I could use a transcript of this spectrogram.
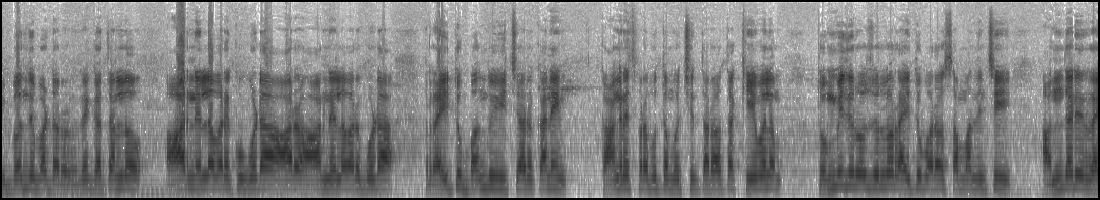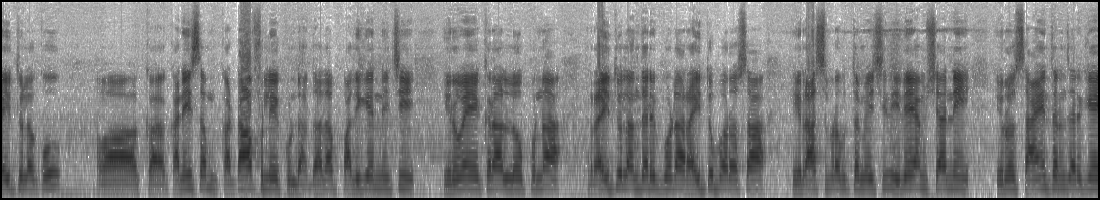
ఇబ్బంది పడ్డారు అంటే గతంలో ఆరు నెలల వరకు కూడా ఆరు ఆరు నెలల వరకు కూడా రైతు బంధు ఇచ్చారు. కానీ కాంగ్రెస్ ప్రభుత్వం వచ్చిన తర్వాత కేవలం తొమ్మిది రోజుల్లో రైతు భరోసా సంబంధించి అందరి రైతులకు క- కనీసం కటాఫ్ లేకుండా దాదాపు పదిహేను నుంచి ఇరవై ఎకరాల లోపున్న రైతులందరికీ కూడా రైతు భరోసా ఈ రాష్ట్ర ప్రభుత్వం వేసింది. ఇదే అంశాన్ని ఈరోజు సాయంత్రం జరిగే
